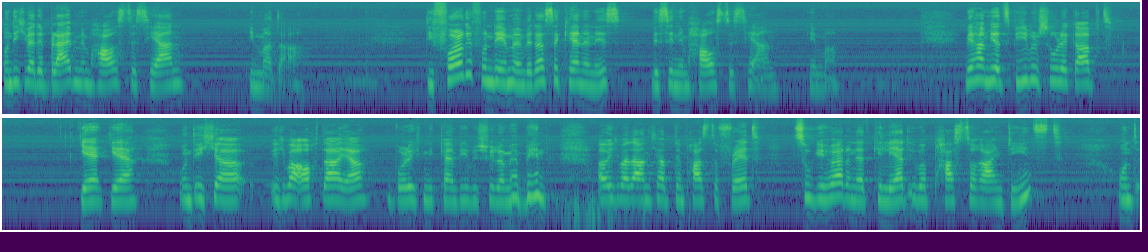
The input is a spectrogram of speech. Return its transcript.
Und ich werde bleiben im Haus des Herrn immer da. Die Folge von dem, wenn wir das erkennen, ist, wir sind im Haus des Herrn immer. Wir haben jetzt Bibelschule gehabt. Yeah, yeah. Und ich, äh, ich war auch da, ja, obwohl ich nicht kein Bibelschüler mehr bin. Aber ich war da und ich habe dem Pastor Fred zugehört und er hat gelehrt über pastoralen Dienst. Und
